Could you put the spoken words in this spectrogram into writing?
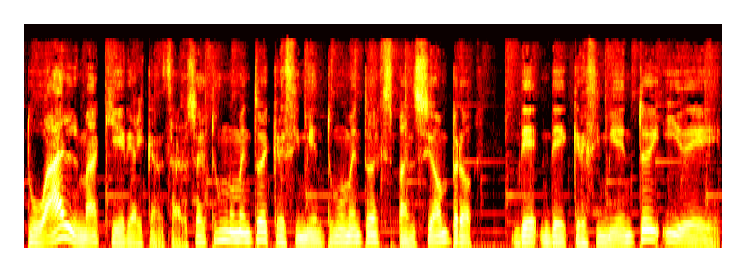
tu alma quiere alcanzar. O sea, esto es un momento de crecimiento, un momento de expansión, pero de, crecimiento y de,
